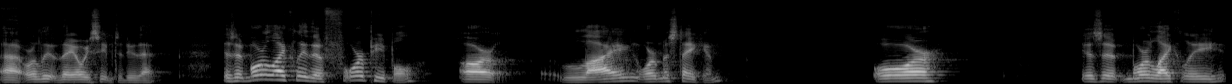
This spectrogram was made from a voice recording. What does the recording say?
uh, or they always seem to do that. Is it more likely that four people are lying or mistaken, or is it more likely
